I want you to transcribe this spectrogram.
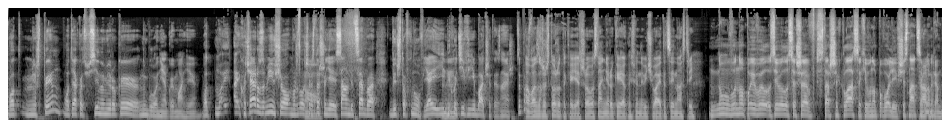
от між тим, от якось всі нові роки не було ніякої магії. От, хоча я розумію, що можливо через О. те, що я її сам від себе відштовхнув, я її не хотів її бачити. Знаєш, це А у вас так. же ж теж таке є, що в останні роки якось ви не відчуваєте цей настрій. Ну, воно появило, з'явилося ще в старших класах, і воно поволі, і в 16 воно прям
